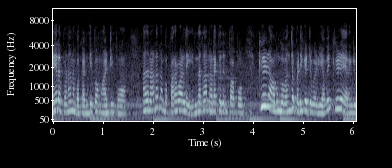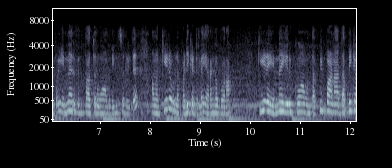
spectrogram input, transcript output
மேலே போனால் நம்ம கண்டிப்பாக மாட்டிப்போம். அதனால நம்ம பரவாயில்ல என்னதான் நடக்குதுன்னு பார்ப்போம். கீழே அவங்க வந்த படிக்கட்டு வழியாவே கீழே இறங்கி போய் என்ன இருக்குதுன்னு பார்த்துருவோம் அப்படின்னு சொல்லிட்டு அவன் கீழே உள்ள படிக்கட்டில் இறங்க போகிறான் கீழே என்ன இருக்கும்? அவன் தப்பிப்பானா? தப்பிக்க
